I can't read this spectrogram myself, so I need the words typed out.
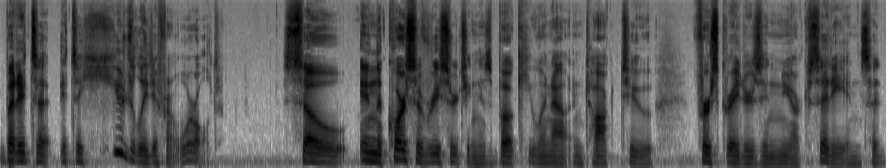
But it's a it's a hugely different world. So in the course of researching his book, he went out and talked to first graders in New York City and said,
